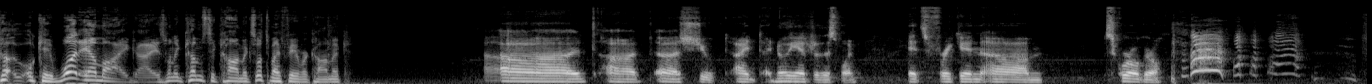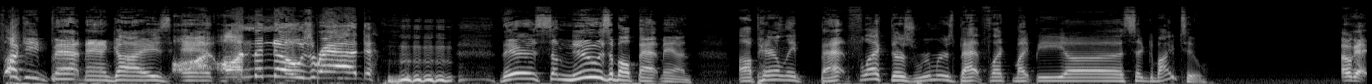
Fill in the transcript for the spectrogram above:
Okay, what am I, guys? When it comes to comics, what's my favorite comic? Uh, uh, uh, shoot. I, I know the answer to this one. It's freaking um, Squirrel Girl. Fucking Batman, guys! On, And on the nose, Rad. there's some news about Batman. apparently, Batfleck. There's rumors Batfleck might be uh, said goodbye to. Okay,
